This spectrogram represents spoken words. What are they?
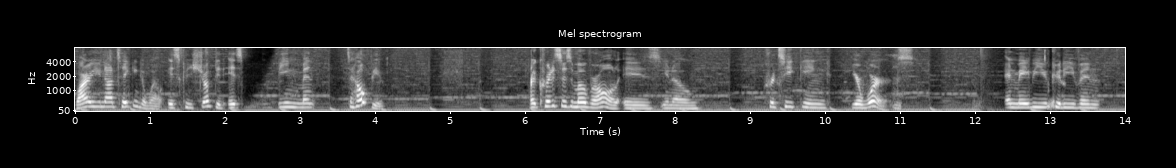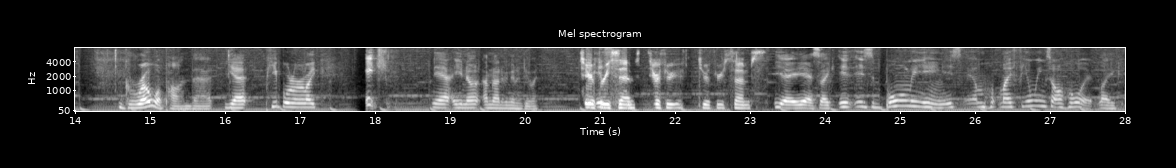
why are you not taking it well? It's constructed. It's being meant to help you. A criticism overall is, you know, critiquing your works. And maybe you could even grow upon that. Yet people are like, it's yeah, you know what? I'm not even gonna do it. Tier It three sims, tier three, tier three sims. Yeah, yeah. It's like it is bullying. It's um, my feelings are hurt. Like It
